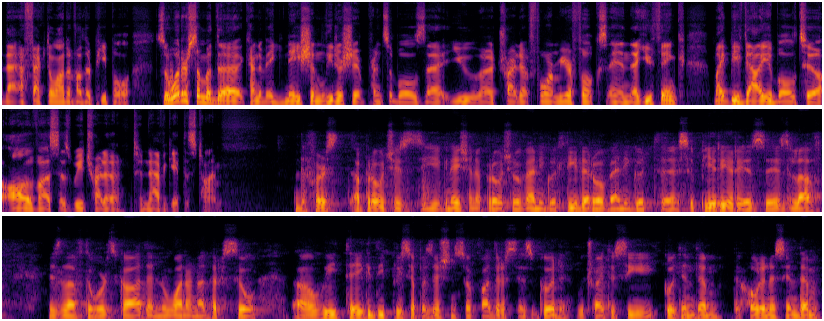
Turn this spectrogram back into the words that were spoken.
that affect a lot of other people. So, what are some of the kind of Ignatian leadership principles that you uh, try to form your folks in that you think might be valuable to all of us as we try to to navigate this time? The first approach is the Ignatian approach of any good leader, of any good uh, superior, is is love is love towards God and one another. So uh, we take the presuppositions of others as good. We try to see good in them, the holiness in them,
